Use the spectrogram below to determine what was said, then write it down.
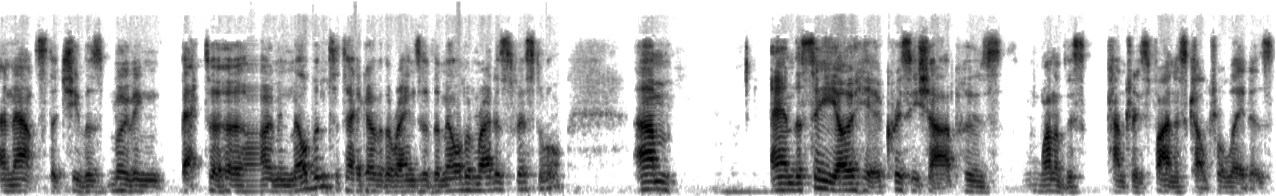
announced that she was moving back to her home in Melbourne to take over the reins of the Melbourne Writers Festival. Um, and the CEO here, Chrissy Sharp, who's one of this country's finest cultural leaders.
